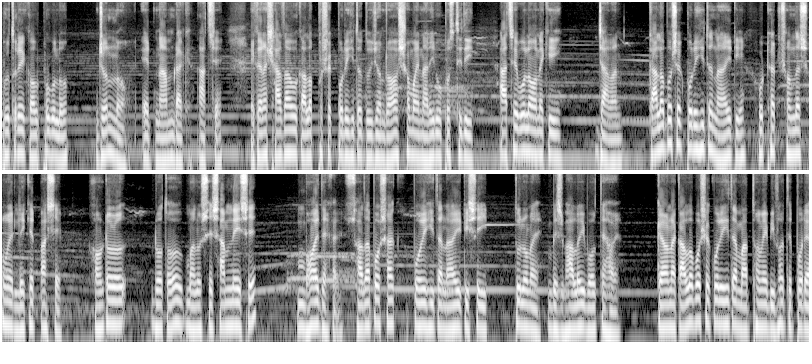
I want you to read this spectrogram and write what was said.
ভূতরে গল্পগুলো জন্য এর নাম ডাক আছে। এখানে সাদা ও কালো পোশাক পরিহিত দুজন রহস্যময় নারীর উপস্থিতি আছে বলে অনেকেই জানান। কালো পোশাক পরিহিত নারীটি হঠাৎ সন্ধ্যার সময় লেকের পাশে ঘণ্টরত মানুষের সামনে এসে ভয় দেখায়। সাদা পোশাক পরিহিতা নারীটি সেই তুলনায় বেশ ভালোই বলতে হয়। কেননা কালো পোশাক পরিহিতার মাধ্যমে বিপদে পড়ে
